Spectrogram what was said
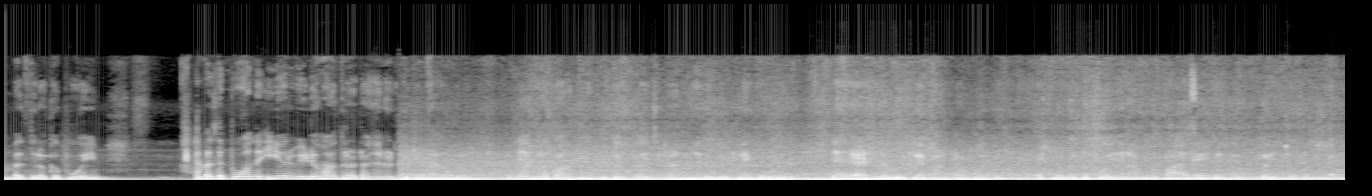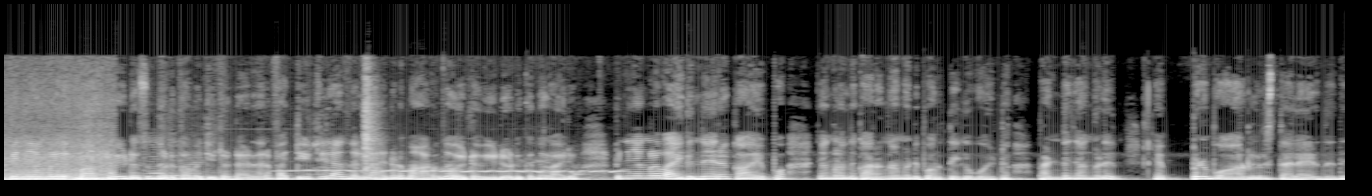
അമ്പലത്തിലൊക്കെ പോയി. അമ്പലത്തിൽ പോകുന്ന ഈ ഒരു വീഡിയോ മാത്രം കേട്ടോ ഞാൻ എടുത്തിട്ടുണ്ടായിരുന്നത്. പിന്നെ ഞങ്ങൾ പുറത്തുനിന്ന് ഫുഡൊക്കെ കഴിച്ചിട്ടാണ് നേരെ വീട്ടിലേക്ക് പോയത്. നേരെ ഏട്ടന്റെ വീട്ടിലേക്കാണ് കേട്ടോ പോയത്. ഏട്ടന്റെ വീട്ടിൽ പോയി ഞാൻ അവിടുത്തെ പായസമൊക്കെ ഉണ്ടാക്കി കഴിച്ചു. പിന്നെ ഞങ്ങൾ ബാക്കി വീഡിയോസൊന്നും എടുക്കാൻ പറ്റിയിട്ടുണ്ടായിരുന്നില്ല. പറ്റിയിട്ടില്ല എന്നല്ല. എന്നോട് മറന്നു പോയിട്ടോ വീഡിയോ എടുക്കുന്ന കാര്യം. പിന്നെ ഞങ്ങൾ വൈകുന്നേരമൊക്കെ ആയപ്പോൾ ഞങ്ങളൊന്ന് കറങ്ങാൻ വേണ്ടി പുറത്തേക്ക് പോയിട്ടോ. പണ്ട് ഞങ്ങൾ എപ്പോഴും പോകാറുള്ളൊരു സ്ഥലമായിരുന്നു ഇത്.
